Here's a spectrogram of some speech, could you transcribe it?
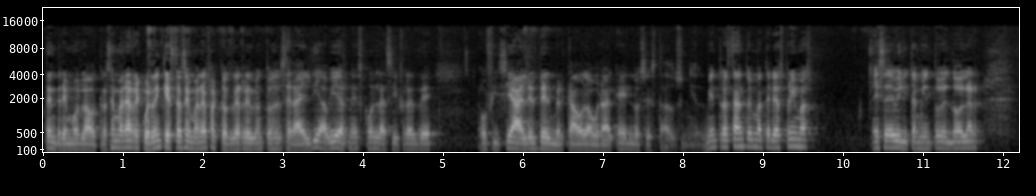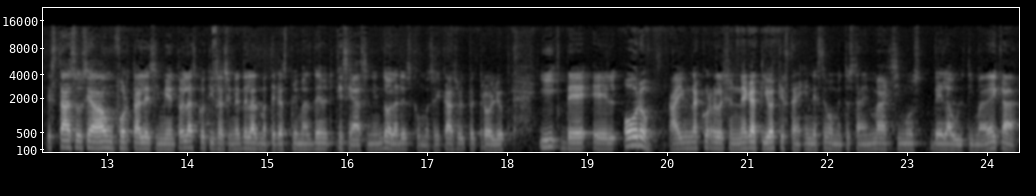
tendremos la otra semana. Recuerden que esta semana el factor de riesgo entonces será el día viernes con las cifras de oficiales del mercado laboral en los Estados Unidos. Mientras tanto, en materias primas, ese debilitamiento del dólar está asociado a un fortalecimiento de las cotizaciones de las materias primas que se hacen en dólares, como es el caso del petróleo y del oro. Hay una correlación negativa que está, en este momento está en máximos de la última década.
